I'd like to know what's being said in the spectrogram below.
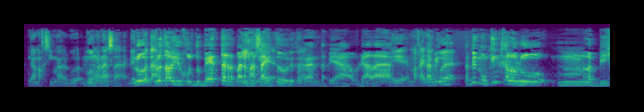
nggak maksimal. Gue gue Hmm. ngerasa dan lu gue tahu. lu tahu you could do better pada masa Iya. itu gitu Nah. kan tapi ya udahlah Iya, makanya tapi, gua- tapi mungkin kalau lu mm, lebih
